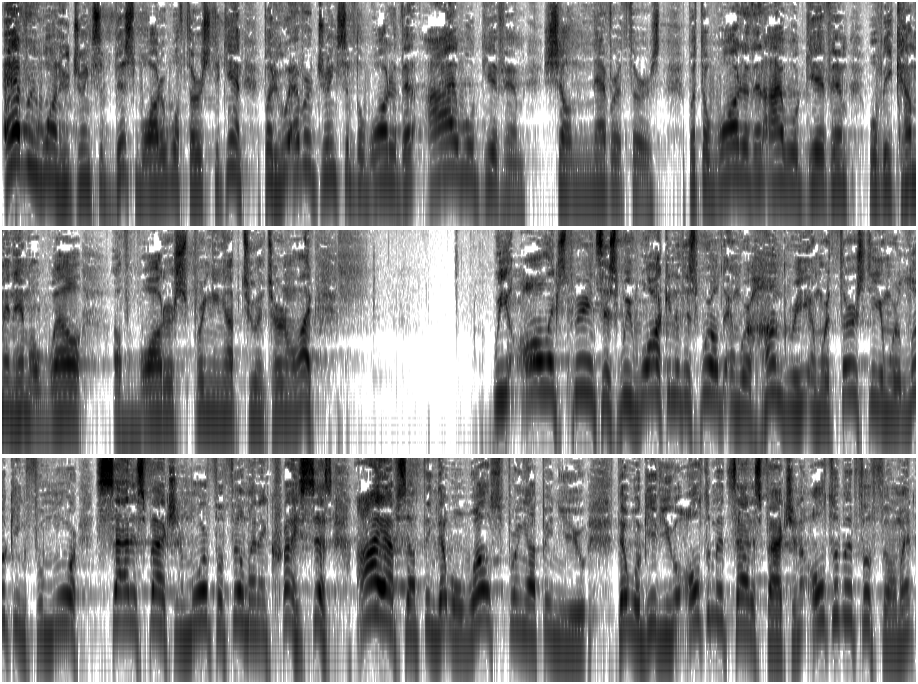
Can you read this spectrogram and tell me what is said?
Everyone who drinks of this water will thirst again, but whoever drinks of the water that I will give him shall never thirst. But the water that I will give him will become in him a well of water springing up to eternal life. We all experience this. We walk into this world and we're hungry and we're thirsty and we're looking for more satisfaction, more fulfillment. And Christ says, I have something that will well spring up in you that will give you ultimate satisfaction, ultimate fulfillment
